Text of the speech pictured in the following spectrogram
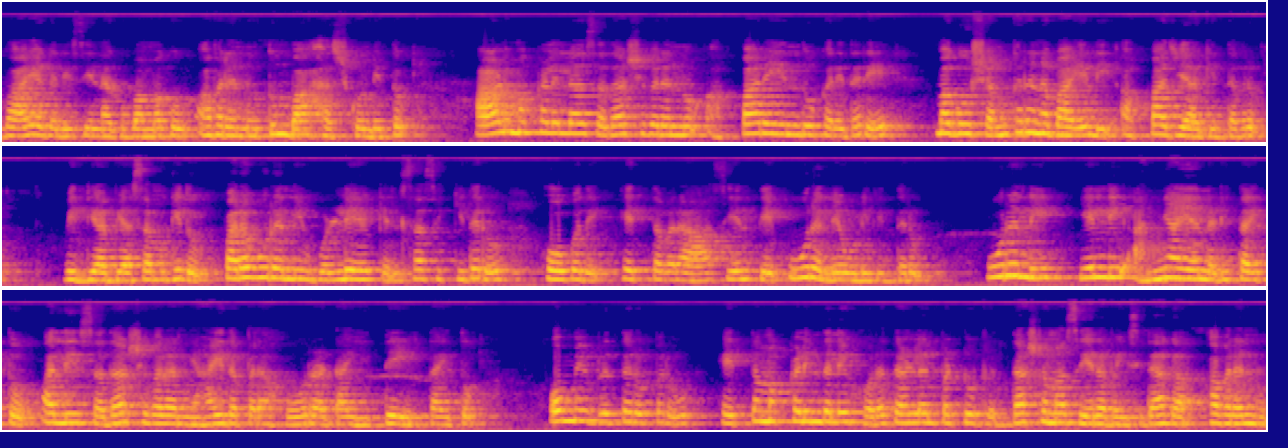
ಬಾಯಗಲಿಸಿ ನಗುವ ಮಗು ಅವರನ್ನು ತುಂಬ ಹಚ್ಕೊಂಡಿತ್ತು. ಆಳು ಮಕ್ಕಳೆಲ್ಲ ಸದಾಶಿವರನ್ನು ಅಪ್ಪಾರೆ ಎಂದು ಕರೆದರೆ ಮಗು ಶಂಕರನ ಬಾಯಲ್ಲಿ ಅಪ್ಪಾಜಿಯಾಗಿದ್ದವರು. ವಿದ್ಯಾಭ್ಯಾಸ ಮುಗಿದು ಪರವೂರಲ್ಲಿ ಒಳ್ಳೆಯ ಕೆಲಸ ಸಿಕ್ಕಿದರೂ ಹೋಗದೆ ಹೆತ್ತವರ ಆಸೆಯಂತೆ ಊರಲ್ಲೇ ಉಳಿದಿದ್ದರು. ಊರಲ್ಲಿ ಎಲ್ಲಿ ಅನ್ಯಾಯ ನಡೀತಾ ಇತ್ತೋ ಅಲ್ಲಿ ಸದಾಶಿವರ ನ್ಯಾಯದ ಪರ ಹೋರಾಟ ಇದ್ದೇ ಇರ್ತಾಯಿತ್ತು. ಒಮ್ಮೆ ವೃದ್ಧರೊಬ್ಬರು ಹೆತ್ತ ಮಕ್ಕಳಿಂದಲೇ ಹೊರತಳ್ಳಲ್ಪಟ್ಟು ವೃದ್ಧಾಶ್ರಮ ಸೇರ ಬಯಸಿದಾಗ ಅವರನ್ನು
